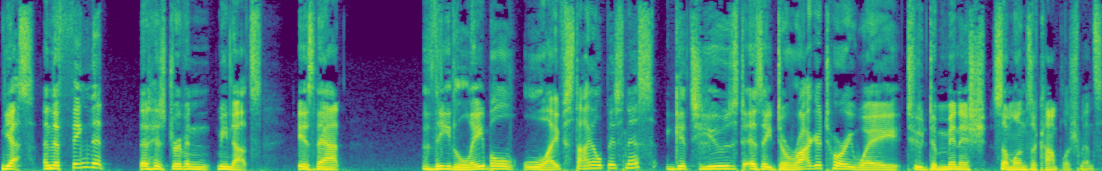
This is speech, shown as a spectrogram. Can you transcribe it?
Yes, and the thing that that has driven me nuts is that the label lifestyle business gets used as a derogatory way to diminish someone's accomplishments.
